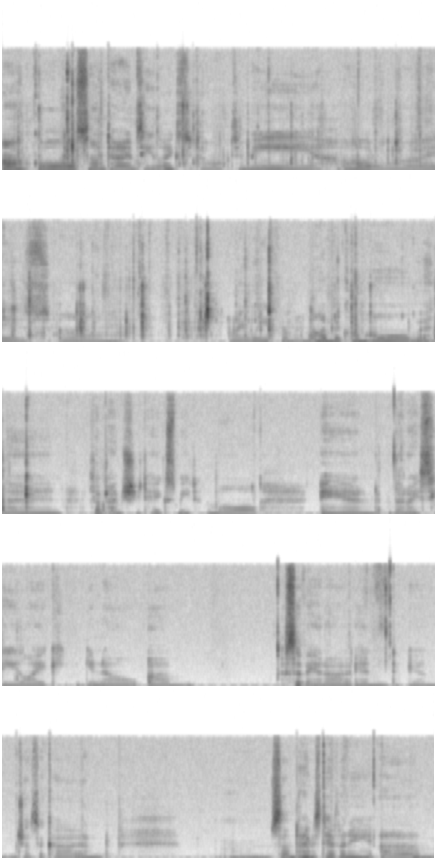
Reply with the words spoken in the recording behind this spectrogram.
uncle. Sometimes he likes to talk to me. Otherwise, um, I wait for my mom to come home and then sometimes she takes me to the mall and then I see like you know um, Savannah and um, Jessica and um, sometimes Tiffany um,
